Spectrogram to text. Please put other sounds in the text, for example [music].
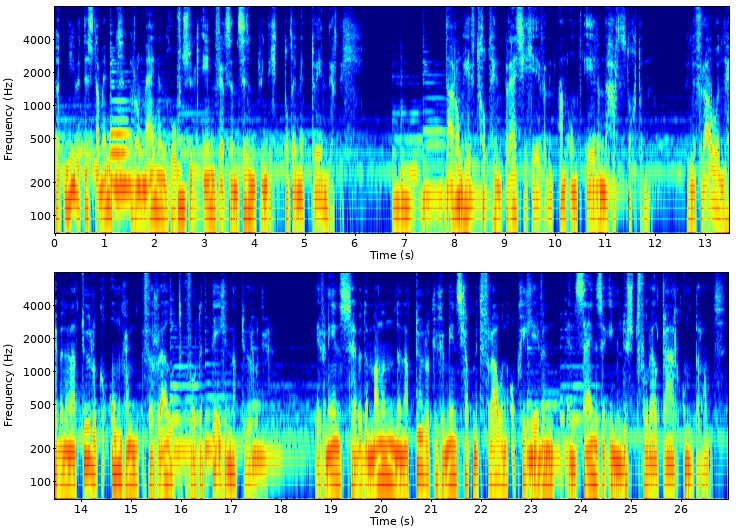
Het Nieuwe Testament, Romeinen hoofdstuk 1, versen 26 tot en met 32. Daarom heeft God hen prijsgegeven aan onterende hartstochten. Hun vrouwen hebben de natuurlijke omgang verruild voor de tegennatuurlijke. Eveneens hebben de mannen de natuurlijke gemeenschap met vrouwen opgegeven en zijn ze in lust voor elkaar ontbrand.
